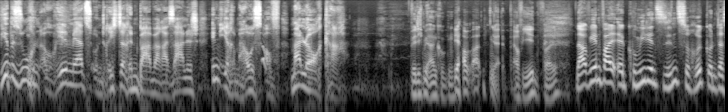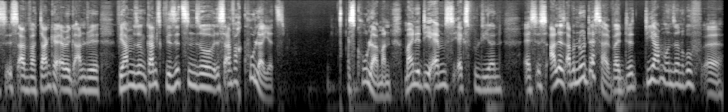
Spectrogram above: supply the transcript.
Wir besuchen Aurel Merz und Richterin Barbara Salisch in ihrem Haus auf Mallorca. Würde ich mir angucken. Ja, Mann. Ja, auf jeden Fall. Na, auf jeden Fall, äh, Comedians sind zurück und das ist einfach, danke Eric Andre. Wir haben so ein ganz, wir sitzen so, es ist einfach cooler jetzt. Ist cooler, Mann. Meine DMs die explodieren. Es ist alles, aber nur deshalb, weil die, die haben unseren Ruf äh,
